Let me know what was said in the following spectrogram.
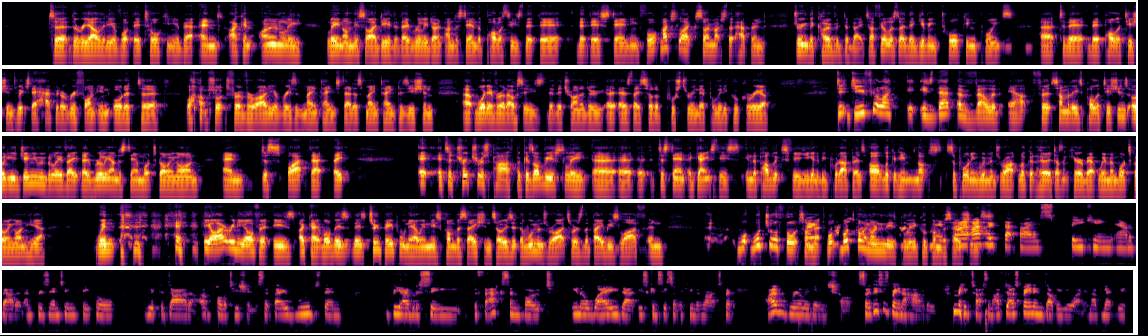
to the reality of what they're talking about. And I can only lean on this idea that they really don't understand the policies that they're that they're standing for. Much like so much that happened during the COVID debates, I feel as though they're giving talking points uh, to their their politicians, which they're happy to riff on in order to well, I'm sure it's for a variety of reasons maintain status, maintain position, uh, whatever it else is that they're trying to do as they sort of push through in their political career. Do, do you feel like is that a valid out for some of these politicians, or do you genuinely believe they, they really understand what's going on? And despite that, they it, it's a treacherous path because obviously uh, uh, uh to stand against this in the public sphere, you're going to be put up as, oh, look at him not supporting women's right. Look at her, doesn't care about women. What's going on here? when the irony of it is okay well there's there's two people now in this conversation so is it the woman's rights or is the baby's life and uh, what, what's your thoughts on that what, what's going on in these political conversations I, I hope that by speaking out about it and presenting people with the data of politicians that they would then be able to see the facts and vote in a way that is consistent with human rights but I've really been shocked. So this has been a hard week for me, Tyson. I've just been in WA and I've met with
